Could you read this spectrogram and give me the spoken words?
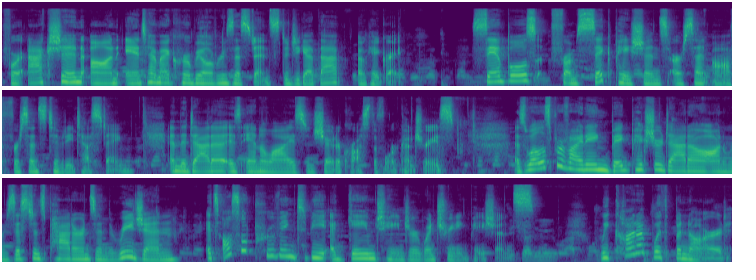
for Action on Antimicrobial Resistance. Did you get that? Okay, great. Samples from sick patients are sent off for sensitivity testing, and the data is analyzed and shared across the four countries. As well as providing big picture data on resistance patterns in the region, it's also proving to be a game changer when treating patients. We caught up with Bernard,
